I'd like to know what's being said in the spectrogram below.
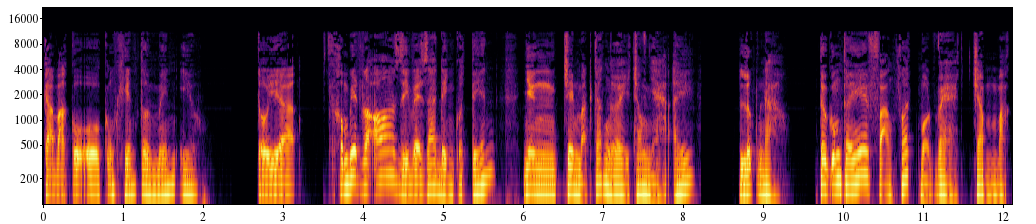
Cả bà cụ cũng khiến tôi mến yêu. Tôi uh, không biết rõ gì về gia đình của Tiến, nhưng trên mặt các người trong nhà ấy, lúc nào tôi cũng thấy phảng phất một vẻ trầm mặc,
